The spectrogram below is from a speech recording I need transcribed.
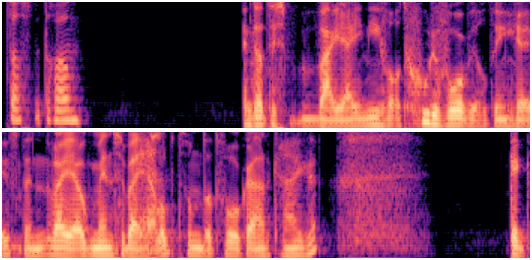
Dat is de droom. En dat is waar jij in ieder geval het goede voorbeeld in geeft. En waar jij ook mensen bij helpt om dat voor elkaar te krijgen. Kijk,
